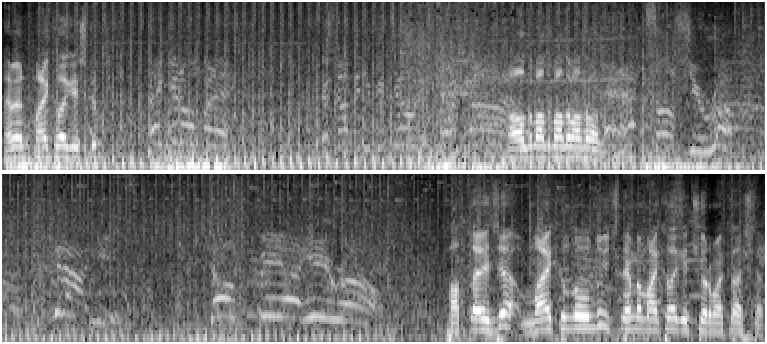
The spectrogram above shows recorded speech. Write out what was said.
Hemen Michael'a geçtim. Aldım aldım aldım aldım aldım. Don't be a hero. Patlayıcı Michael'da olduğu için hemen Michael'a geçiyorum arkadaşlar.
